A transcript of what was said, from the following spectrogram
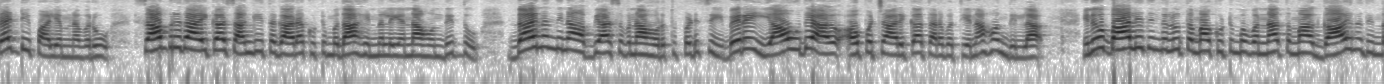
ರೆಡ್ಡಿಪಾಳ್ಯಂನವರು ಸಾಂಪ್ರದಾಯಿಕ ಸಂಗೀತಗಾರ ಕುಟುಂಬದ ಹಿನ್ನೆಲೆಯನ್ನ ಹೊಂದಿದ್ದು, ದೈನಂದಿನ ಅಭ್ಯಾಸವನ್ನ ಹೊರತುಪಡಿಸಿ ಬೇರೆ ಯಾವುದೇ ಔಪಚಾರಿಕ ತರಬೇತಿಯನ್ನ ಹೊಂದಿಲ್ಲ. ಇನ್ನು ಬಾಲ್ಯದಿಂದಲೂ ತಮ್ಮ ಕುಟುಂಬವನ್ನ ತಮ್ಮ ಗಾಯನದಿಂದ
